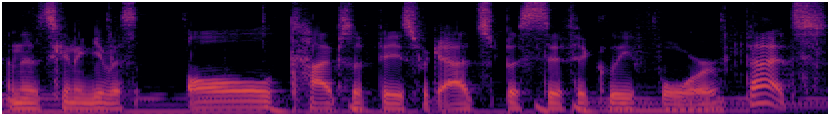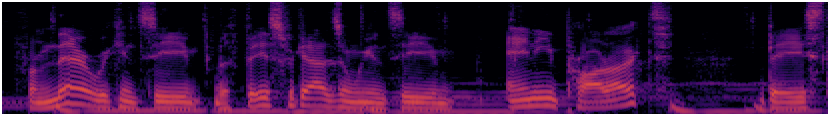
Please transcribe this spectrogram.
and it's gonna give us all types of Facebook ads specifically for pets. From there, we can see the Facebook ads and we can see any product based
